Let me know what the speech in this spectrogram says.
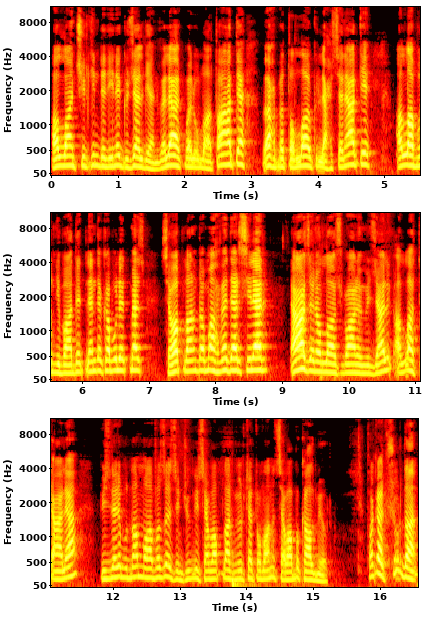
Allah'ın çirkin dediğine güzel diyen. Ve la ekbelullah taate ve ahbetallahu külle. Allah bunun ibadetlerini de kabul etmez. Sevaplarını da mahveder siler. Eazenallahu subhanehu min. Allah Teala bizleri bundan muhafaza etsin. Çünkü sevaplar mürtet olanın sevabı kalmıyor. Fakat şurada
